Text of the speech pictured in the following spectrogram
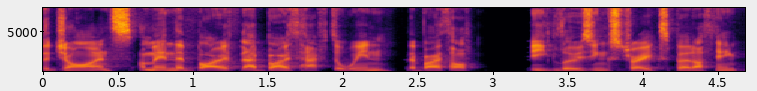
the Giants. I mean, they both they both have to win. They're both off big losing streaks, but I think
